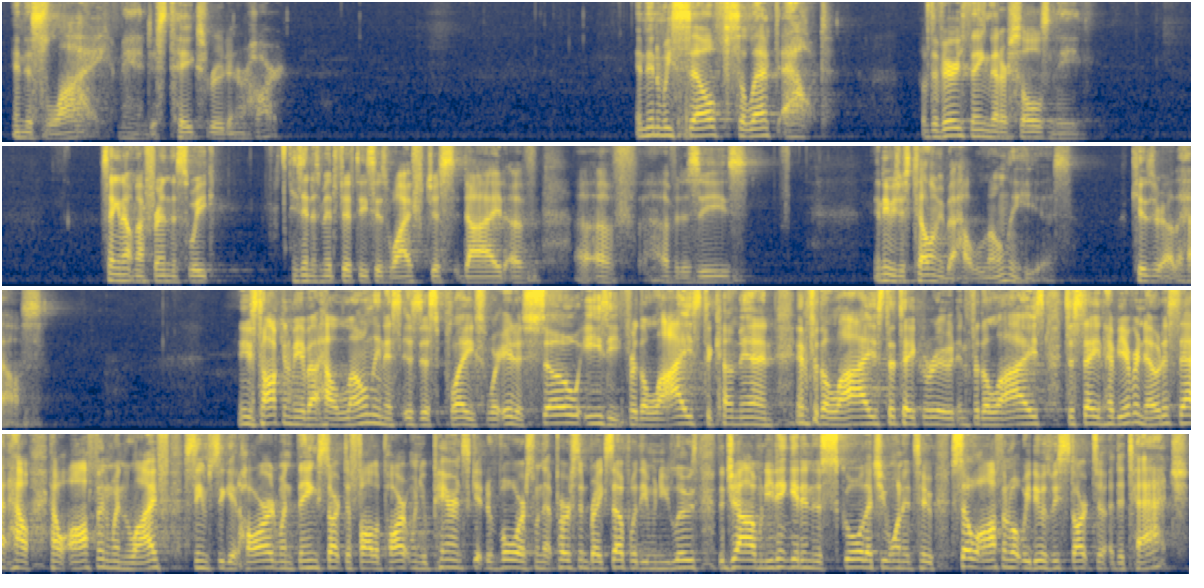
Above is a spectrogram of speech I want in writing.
And this lie, man, just takes root in her heart. And then we self select out of the very thing that our souls need. I was hanging out with my friend this week. He's in his mid 50s. His wife just died of, uh, of, of a disease. And he was just telling me about how lonely he is. Kids are out of the house. And he was talking to me about how loneliness is this place where it is so easy for the lies to come in and for the lies to take root and for the lies to stay. And have you ever noticed that? How, how often when life seems to get hard, when things start to fall apart, when your parents get divorced, when that person breaks up with you, when you lose the job, when you didn't get into the school that you wanted to, so often what we do is we start to detach.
